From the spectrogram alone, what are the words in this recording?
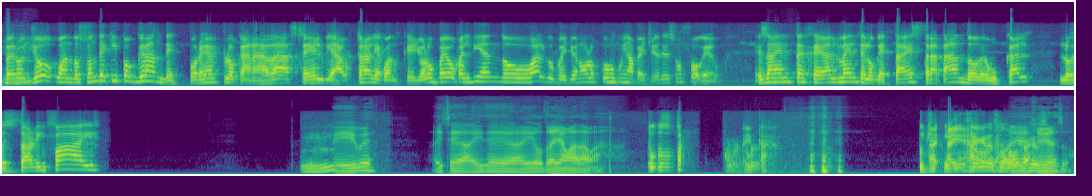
Pero yo, cuando son de equipos grandes, por ejemplo, Canadá, Serbia, Australia, cuando que yo los veo perdiendo o algo, pues yo no los cojo muy a pecho, es de esos fogueos. Esa gente realmente lo que está es tratando de buscar los starting five. Ve. Ahí se, ahí se, hay otra llamada más. Ahí está. Ahí- ahí regresó, ahí Ahí regresó. regresó.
